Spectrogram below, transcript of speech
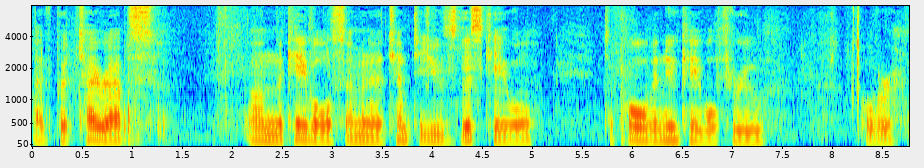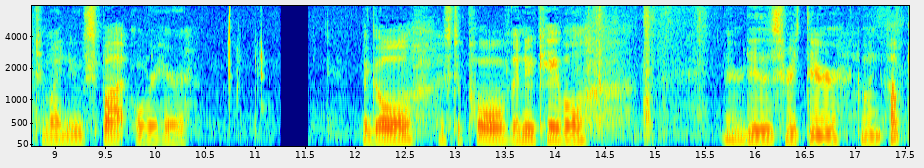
I've put tie wraps on the cables. I'm going to attempt to use this cable to pull the new cable through over to my new spot over here. The goal is to pull the new cable, there it is right there, going up.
